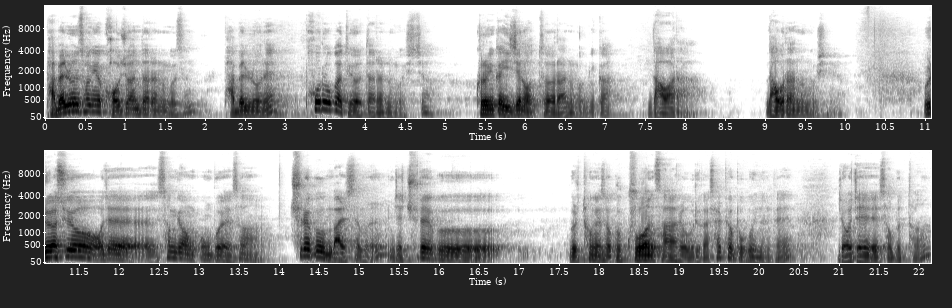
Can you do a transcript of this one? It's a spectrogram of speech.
바벨론 성에 거주한다라는 것은 바벨론의 포로가 되었다라는 것이죠. 그러니까 이제는 어떠라는 겁니까? 나와라. 나오라는 것이에요. 우리가 수요 어제 성경 공부에서 출애굽 말씀을 이제 출애굽을 통해서 그 구원사를 우리가 살펴보고 있는데 이제 어제서부터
